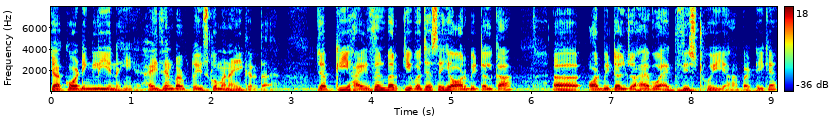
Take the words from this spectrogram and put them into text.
के अकॉर्डिंगली ये नहीं है। हाइजनबर्ग तो इसको मना ही करता है। जबकि हाइजनबर्ग की वजह से ही ऑर्बिटल का ऑर्बिटल uh, जो है वो एग्जिस्ट हुई यहाँ पर ठीक है?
